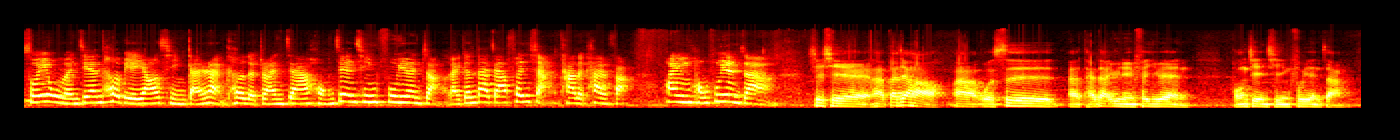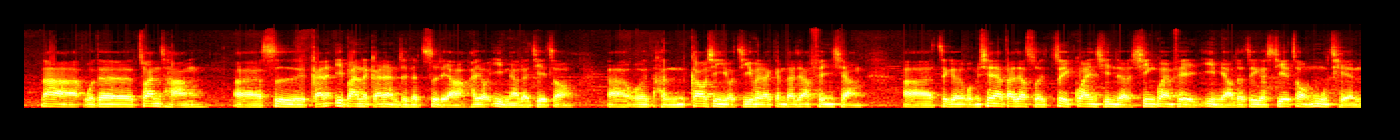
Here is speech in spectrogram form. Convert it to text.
所以，我们今天特别邀请感染科的专家洪建清副院长来跟大家分享他的看法。欢迎洪副院长。谢谢啊，大家好啊，我是呃台大云林分院洪建清副院长。那我的专长呃是感染一般的感染症的治疗，还有疫苗的接种啊。我很高兴有机会来跟大家分享啊，这个我们现在大家所最关心的新冠肺疫苗的这个接种，目前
